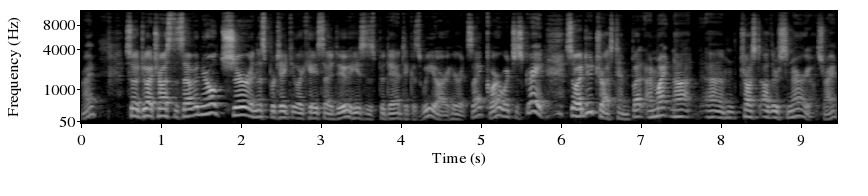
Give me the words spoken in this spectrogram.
right? So do I trust the seven-year-old? Sure, in this particular case I do. He's as pedantic as we are here at Sitecore, which is great. So I do trust him, but I might not um, trust other scenarios, right?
